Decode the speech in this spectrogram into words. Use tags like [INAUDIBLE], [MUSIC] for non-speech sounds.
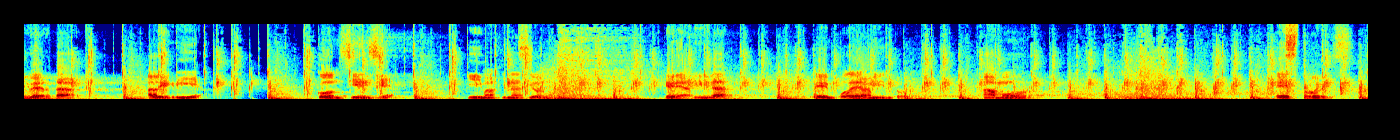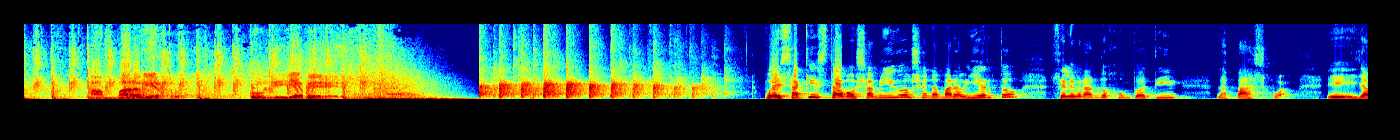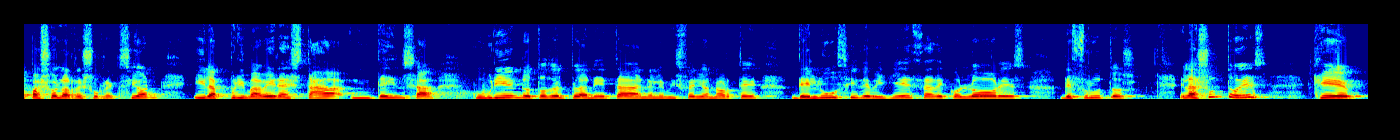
libertad, alegría, conciencia, imaginación, creatividad, empoderamiento, amor. Esto es Amar Abierto con Lidia Pérez. Pues aquí estamos amigos en Amar Abierto, celebrando junto a ti la Pascua. Eh, ya pasó la resurrección y la primavera está intensa, cubriendo todo el planeta en el hemisferio norte de luz y de belleza, de colores, de frutos. El asunto es que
